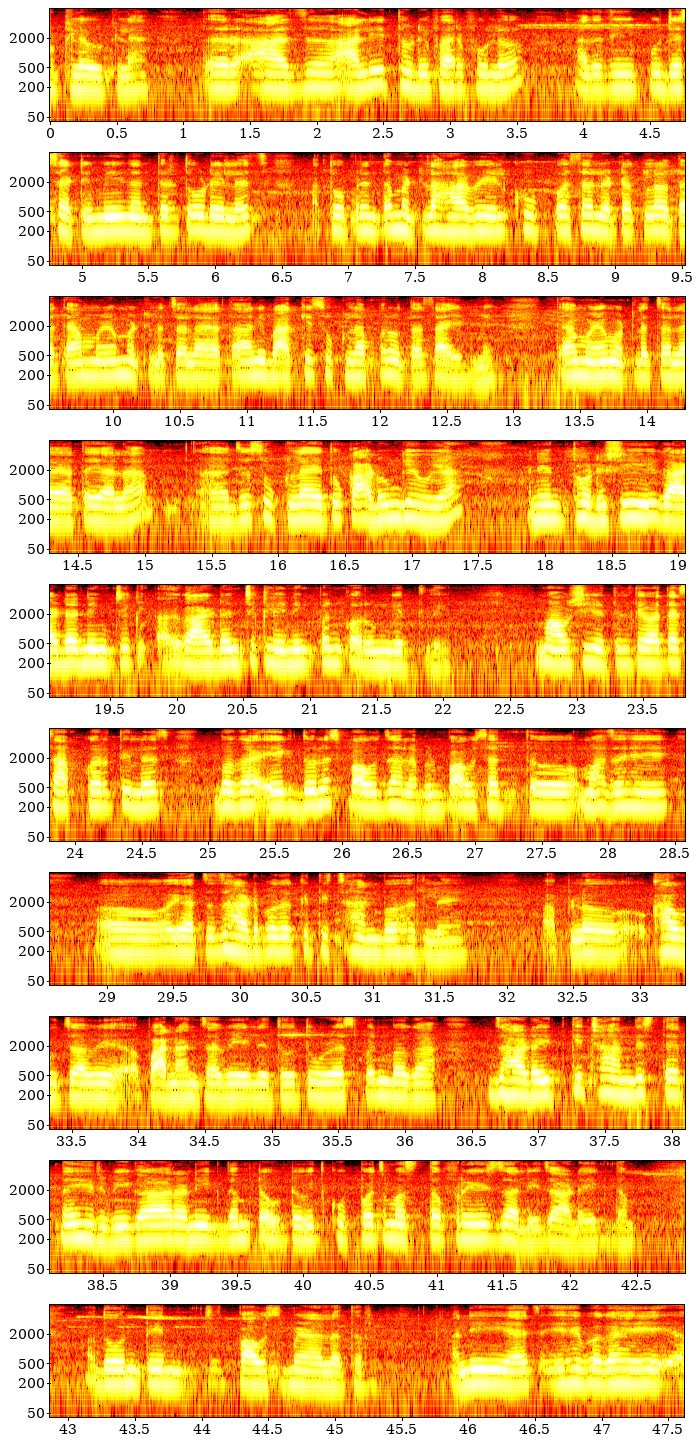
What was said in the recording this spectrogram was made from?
उठल्या उठल्या तर आज आली थोडीफार फुलं. आता ती पूजेसाठी मी नंतर तोडेलच. तोपर्यंत म्हटलं हा वेल खूप असा लटकला होता त्यामुळे म्हटलं चला आता. आणि बाकी सुकला पण होता साईडने. त्यामुळे म्हटलं चला आता याला जो सुकला आहे तो काढून घेऊया. आणि थोडीशी गार्डनिंगची गार्डनची क्लिनिंग पण करून घेतली. मावशी येतील तेव्हा त्या साफ करतीलच. बघा एक दोनच पाऊस झाला पण पावसात माझं हे याचं झाड बघा किती छान बहरलं आहे आपलं खाऊचा वे पानांचा वेल येतो तुळस पण बघा. झाडं इतकी छान दिसत आहेत ना हिरवीगार आणि एकदम टवटवीत. खूपच मस्त फ्रेश झाली झाडं एकदम. दोन तीन पाऊस मिळाला तर. आणि याच हे बघा हे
